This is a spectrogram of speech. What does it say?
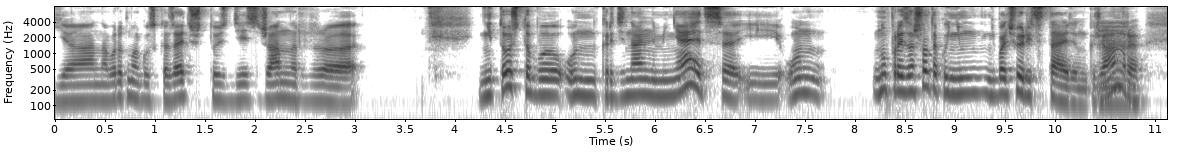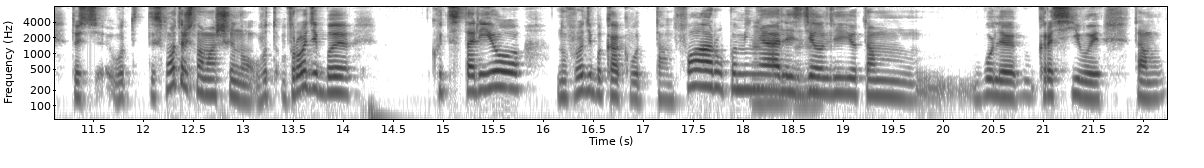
я наоборот могу сказать, что здесь жанр э, не то чтобы он кардинально меняется, и он ну, произошел такой небольшой рестайлинг жанра. Mm-hmm. То есть, вот ты смотришь на машину, вот вроде бы какое-то старье, ну, вроде бы как вот там фару поменяли, uh-huh, сделали ее там более красивой, там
